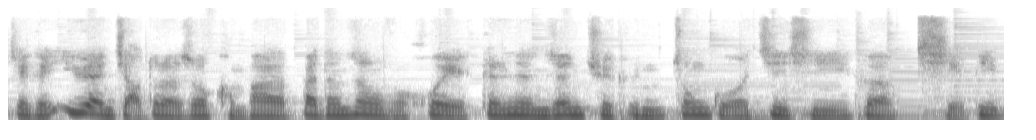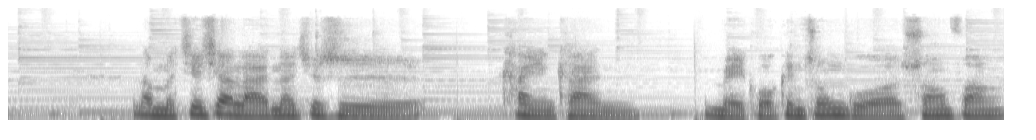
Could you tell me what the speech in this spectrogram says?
这个意愿角度来说，恐怕拜登政府会更认真去跟中国进行一个协定。那么接下来呢，就是看一看美国跟中国双方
